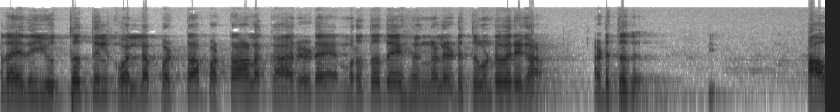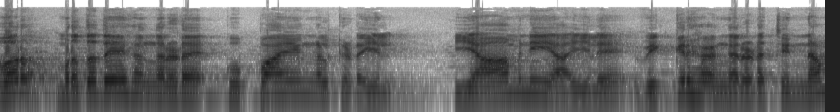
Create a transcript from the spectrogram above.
അതായത് യുദ്ധത്തിൽ കൊല്ലപ്പെട്ട പട്ടാളക്കാരുടെ മൃതദേഹങ്ങൾ എടുത്തുകൊണ്ടുവരികയാണ്. അടുത്തത്. അവർ മൃതദേഹങ്ങളുടെ കുപ്പായങ്ങൾക്കിടയിൽ യാമിനിയായിലെ വിഗ്രഹങ്ങളുടെ ചിഹ്നം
